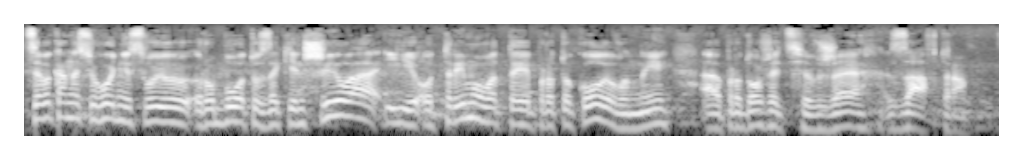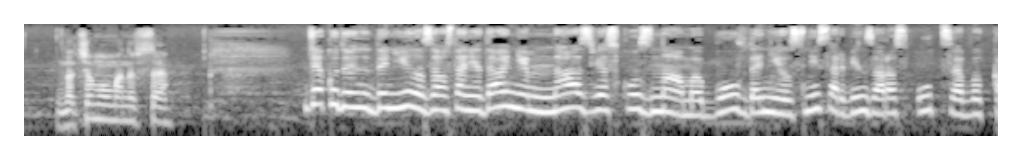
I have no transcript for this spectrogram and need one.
ЦВК на сьогодні свою роботу закінчила і отримувати протоколи вони е, продовжать вже завтра. На цьому в мене все. Дякую, Дан- Даніла, за останні дані. На зв'язку з нами був Даніл Снісар. Він зараз у ЦВК.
